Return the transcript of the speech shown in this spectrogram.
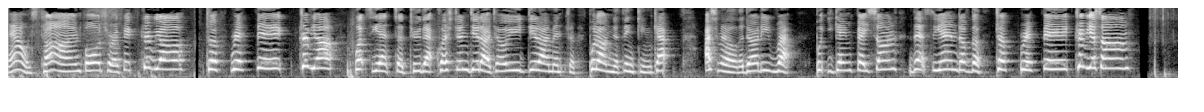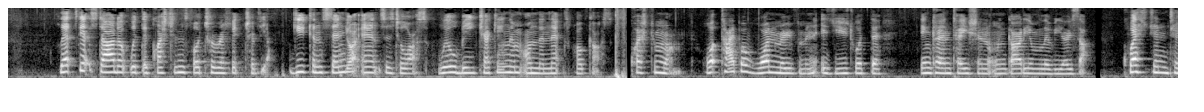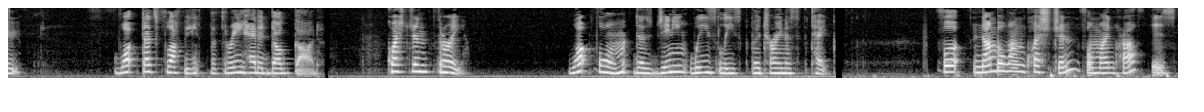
Now it's time for terrific trivia. Terrific trivia. What's the answer to that question? Did I tell you? Did I mention? Put on your thinking cap. I smell the dirty rat. Put your game face on. That's the end of the terrific trivia song. Let's get started with the questions for terrific trivia. You can send your answers to us. We'll be checking them on the next podcast. Question 1. What type of one movement is used with the incantation on Wingardium Leviosa? Question 2. What does Fluffy, the three headed dog, guard? Question 3. What form does Ginny Weasley's Patronus take? For number one question for Minecraft is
